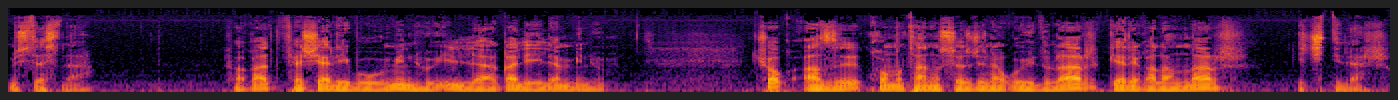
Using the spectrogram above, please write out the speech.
müstesna. Fakat feşeribu minhu illa galilen minhum. Çok azı komutanın sözüne uydular, geri kalanlar içtiler.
